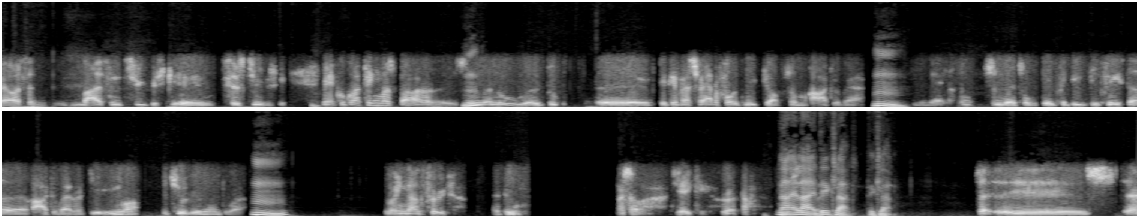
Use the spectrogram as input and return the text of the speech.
er også meget sådan typisk, øh, tidstypisk. Men jeg kunne godt tænke mig at spørge dig, sådan, Mm. når nu øh, du, øh, det kan være svært at få et nyt job som radiovært. Mm. alder, sådan- Sådan jeg tro. Det er fordi, de fleste radioværter, de er yngre. Betydeligt yngre, end du er. Mm. Du er ikke engang født, at du... Altså, de har ikke hørt dig. Nej, nej, det er klart. Det er klart. Så, øh, jeg,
